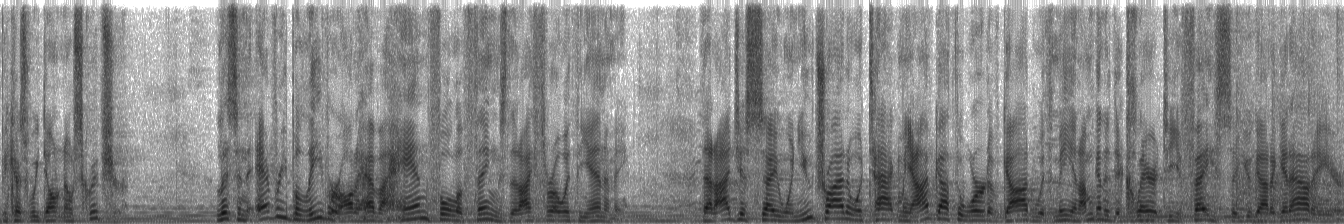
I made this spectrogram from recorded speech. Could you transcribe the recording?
because we don't know Scripture. Listen, every believer ought to have a handful of things that I throw at the enemy. That I just say, when you try to attack me, I've got the Word of God with me and I'm going to declare it to your face, so you got to get out of here.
